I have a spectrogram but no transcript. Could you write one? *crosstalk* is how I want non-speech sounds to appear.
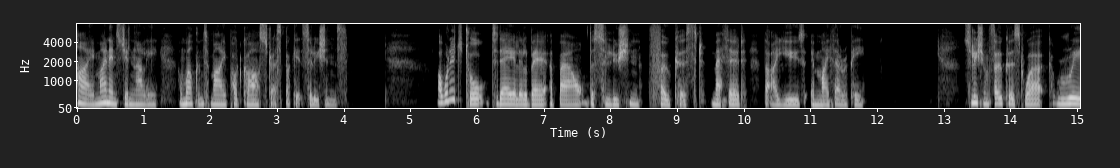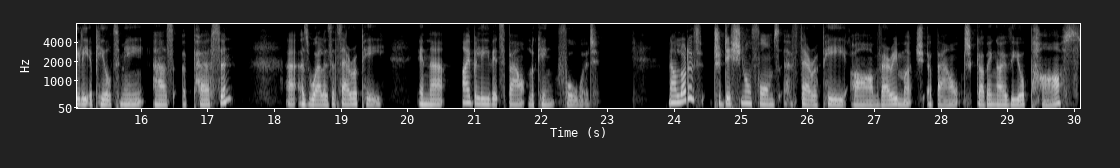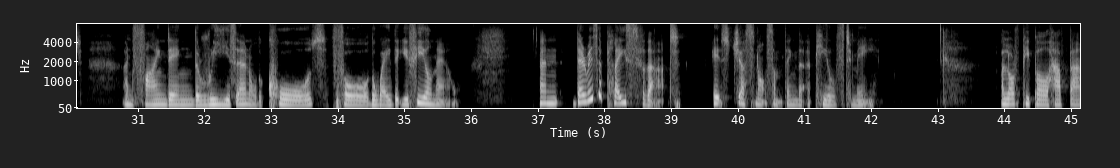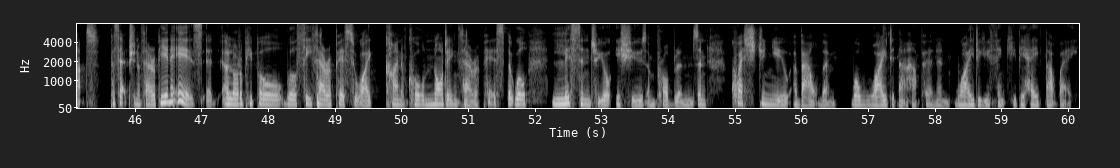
Hi, my name's Gin Lalli, and welcome to my podcast, Stress Bucket Solutions. I wanted to talk today a little bit about the solution focused method that I use in my therapy. Solution focused work really appealed to me as a person, uh, as well as a therapy, in that I believe it's about looking forward. Now, a lot of traditional forms of therapy are very much about going over your past and finding the reason or the cause for the way that you feel now. And there is a place for that. It's just not something that appeals to me. A lot of people have that perception of therapy, and it is. A lot of people will see therapists who I kind of call nodding therapists that will listen to your issues and problems and question you about them. Well, why did that happen? And why do you think you behaved that way?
